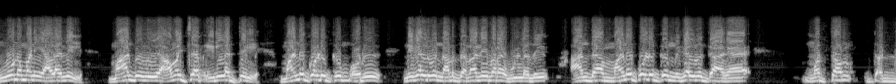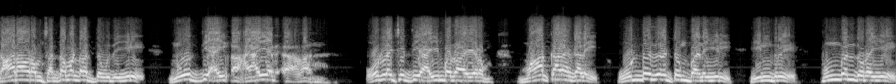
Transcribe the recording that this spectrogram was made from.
மூணு மணி அளவில் மாண்புமிகு அமைச்சர் இல்லத்தில் மனு கொடுக்கும் ஒரு நிகழ்வு நடத்த நடைபெற உள்ளது. அந்த மனு கொடுக்கும் நிகழ்வுக்காக மொத்தம் தாராபுரம் சட்டமன்ற தொகுதியில் நூத்தி ஒரு லட்சத்தி ஐம்பதாயிரம் வாக்காளர்களை ஒன்று திரட்டும் பணியில் இன்று புங்கந்துறையில்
